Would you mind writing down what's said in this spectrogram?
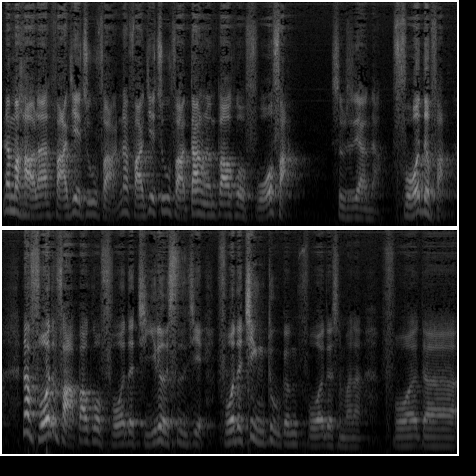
那么好了，法界诸法，那法界诸法当然包括佛法，是不是这样的？佛的法，那佛的法包括佛的极乐世界、佛的净度跟佛的什么呢？佛的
